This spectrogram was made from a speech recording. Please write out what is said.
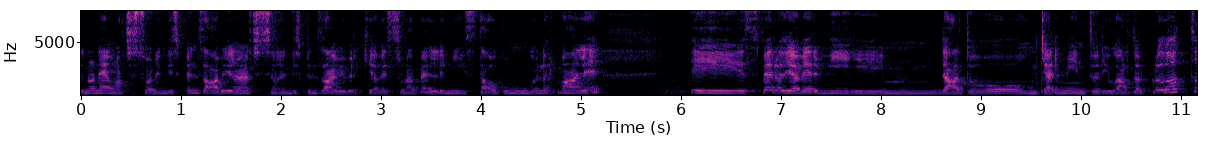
non è un accessorio indispensabile, non è un accessorio indispensabile per chi avesse una pelle mista o comunque normale. E spero di avervi dato un chiarimento riguardo al prodotto,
